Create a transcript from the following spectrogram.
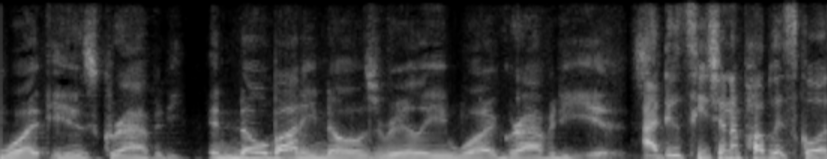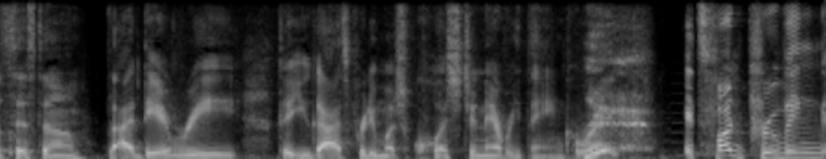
what is gravity. And nobody knows really what gravity is. I do teach in a public school system. I did read that you guys pretty much question everything, correct? Yeah. It's fun proving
